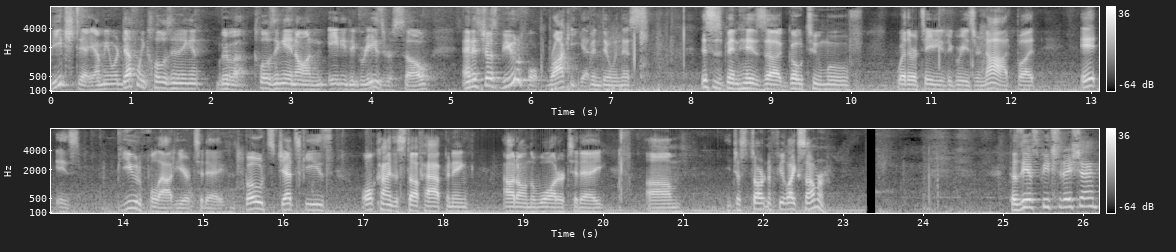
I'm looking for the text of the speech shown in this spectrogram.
beach day. I mean, we're definitely closing in blah, blah, closing in on 80 degrees or so, and it's just beautiful. Rocky has been doing this. This has been his uh, go-to move, whether it's 80 degrees or not. But it is beautiful out here today. There's boats, jet skis, all kinds of stuff happening out on the water today. Um, it's just starting to feel like summer. Does he have speech today, Shane?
